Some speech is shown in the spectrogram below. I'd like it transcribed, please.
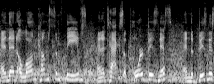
and then along comes some thieves and attacks a poor business, and the business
